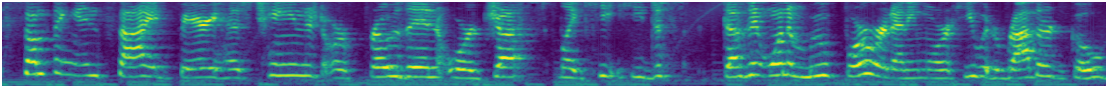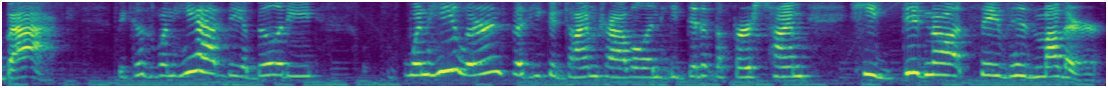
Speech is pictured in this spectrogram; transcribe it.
something inside Barry has changed or frozen or just like he he just doesn't want to move forward anymore. He would rather go back because when he had the ability when he learned that he could time travel and he did it the first time, he did not save his mother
